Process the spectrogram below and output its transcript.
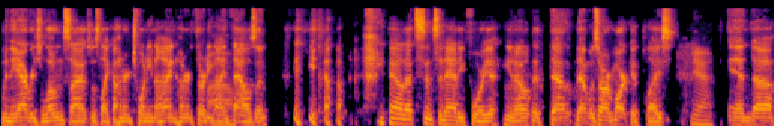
when the average loan size was like 129, 139,000. Wow. yeah, yeah, that's Cincinnati for you. You know that that that was our marketplace. Yeah, and uh,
